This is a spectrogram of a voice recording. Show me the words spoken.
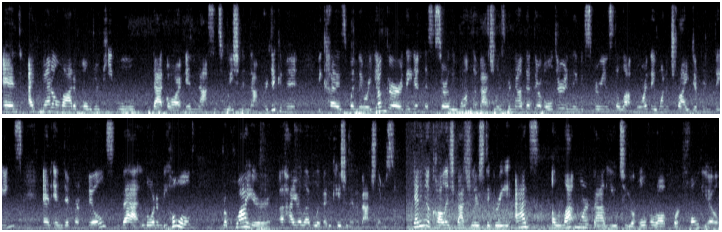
And I've met a lot of older people that are in that situation, in that predicament, because when they were younger, they didn't necessarily want the bachelor's, but now that they're older and they've experienced a lot more, they want to try different things and in different fields that, Lord and behold, require a higher level of education than a bachelor's. Getting a college bachelor's degree adds a lot more value to your overall portfolio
